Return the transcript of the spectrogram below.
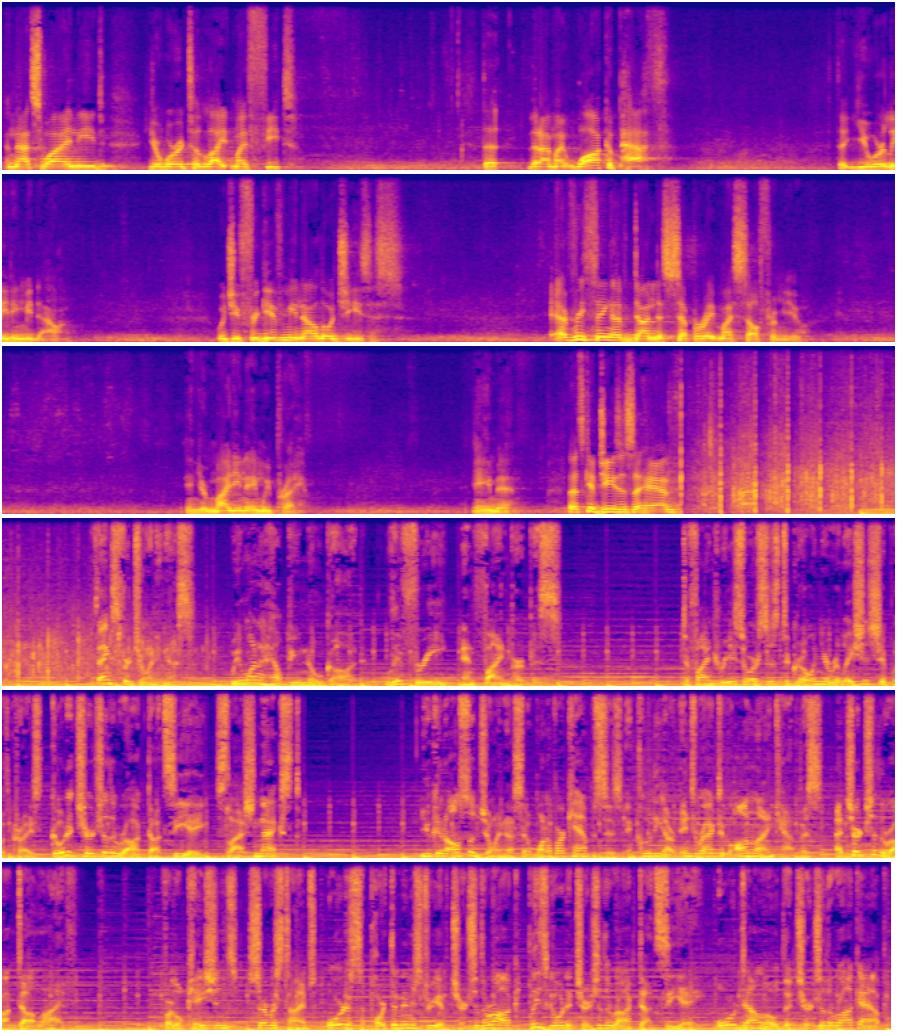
And that's why I need your word to light my feet, that, that I might walk a path that you are leading me down. Would you forgive me now, Lord Jesus? Everything I've done to separate myself from you. In your mighty name we pray. Amen. Let's give Jesus a hand. Thanks for joining us. We want to help you know God, live free, and find purpose. To find resources to grow in your relationship with Christ, go to churchoftherock.ca slash next. You can also join us at one of our campuses, including our interactive online campus at churchoftherock.live. For locations, service times, or to support the ministry of Church of the Rock, please go to churchoftherock.ca or download the Church of the Rock app.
